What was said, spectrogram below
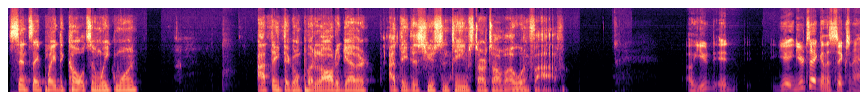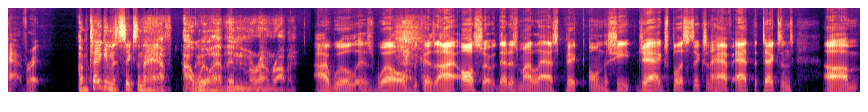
since they played the Colts in week one. I think they're gonna put it all together. I think this Houston team starts off 0 and 5. Oh, you it, you- you're taking the six and a half, right? I'm taking the six and a half. I will have them around Robin. I will as well because I also that is my last pick on the sheet. Jags plus six and a half at the Texans. Um,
